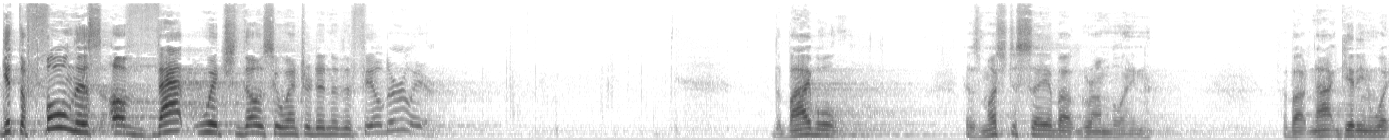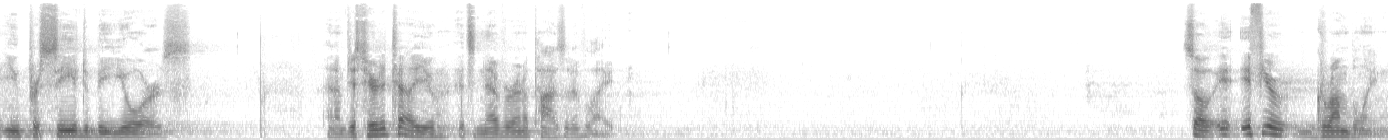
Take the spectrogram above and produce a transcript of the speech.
get the fullness of that which those who entered into the field earlier. The Bible has much to say about grumbling, about not getting what you perceive to be yours. And I'm just here to tell you it's never in a positive light. So if you're grumbling,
